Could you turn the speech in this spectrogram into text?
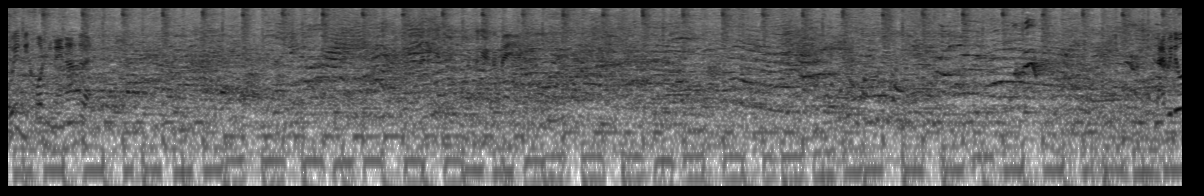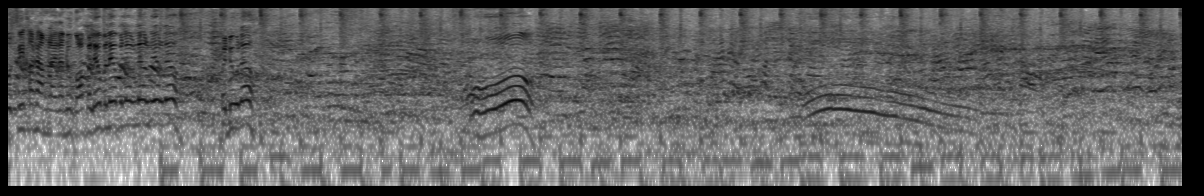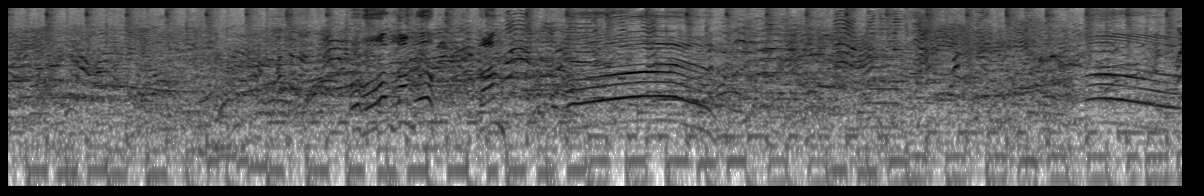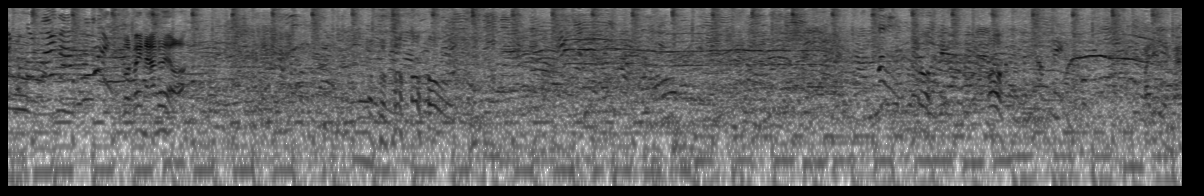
อุ้ยมีคนอยู่ในนั้นด้วย ไหนไปดูซิเขาทำอะไรกันดูกอฟไปเร็วไปเร็วไปเร็วเร็วเร็วเร็วไปดูเร็วโอ้โหายน้ำด้วยเหรอโอ้โหโอ้โอ้ไปที่อื่นไหม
